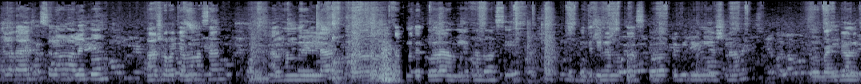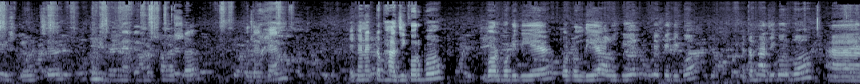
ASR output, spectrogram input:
হ্যালো গাইস আসসালামু আলাইকুম। আপনারা সবাই কেমন আছেন? আলহামদুলিল্লাহ ভালো রহমত আপনাদের তো আমিও ভালো আছি। তো প্রতিদিনের মতো আজকেও একটা ভিডিও নিয়ে আসলাম। তো বাইরে অনেক বৃষ্টি হচ্ছে নেটে অনেক সমস্যা। তো দেখেন, এখানে একটা ভাজি করব, বরবটি দিয়ে, পটল দিয়ে, আলু দিয়ে, পেঁপে দিব। একটা ভাজি করব, আর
